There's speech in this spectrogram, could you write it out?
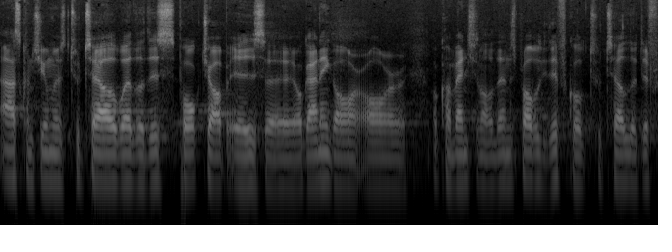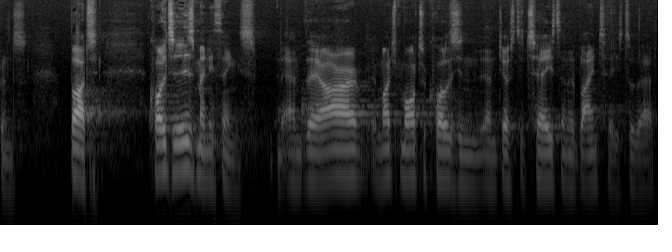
ask consumers to tell whether this pork chop is uh, organic or, or or conventional, then it's probably difficult to tell the difference. But quality is many things, and there are much more to quality than just the taste and a blind taste to that.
